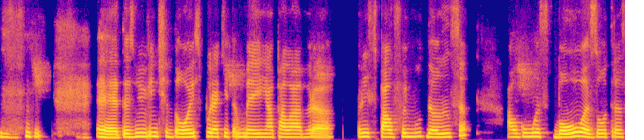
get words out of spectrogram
É, 2022, por aqui também, a palavra principal foi mudança. Algumas boas, outras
